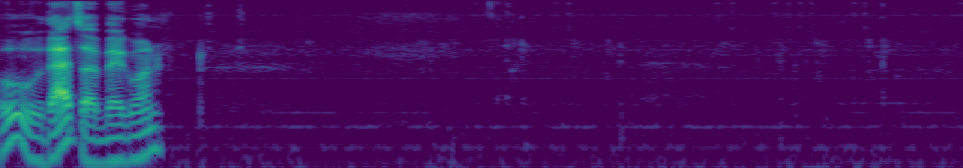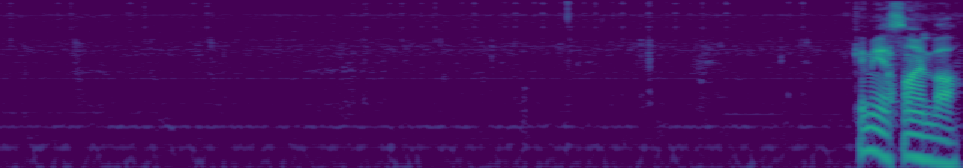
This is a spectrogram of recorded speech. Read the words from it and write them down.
oh. Ooh, that's a big one. Give me a slime ball.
